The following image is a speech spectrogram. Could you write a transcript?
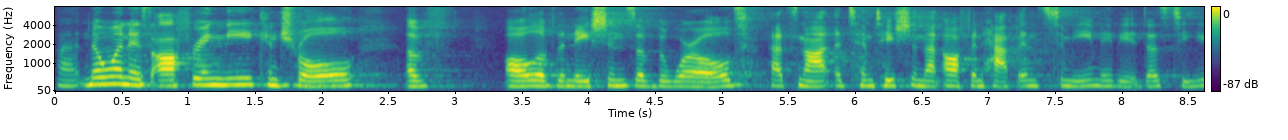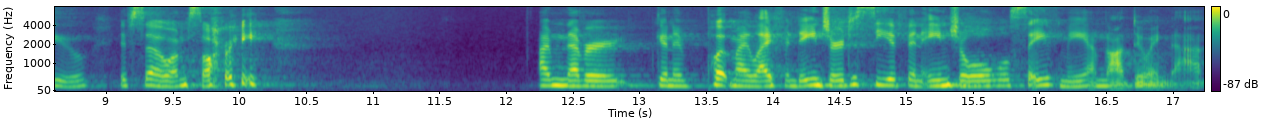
Uh, no one is offering me control of all of the nations of the world. That's not a temptation that often happens to me. Maybe it does to you. If so, I'm sorry. I'm never going to put my life in danger to see if an angel will save me. I'm not doing that.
